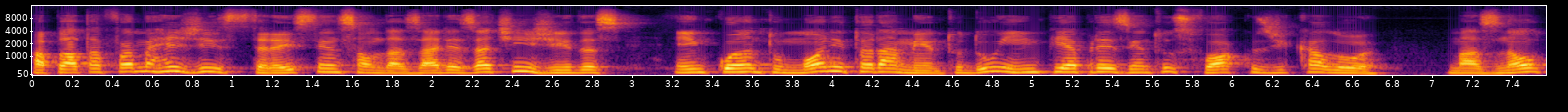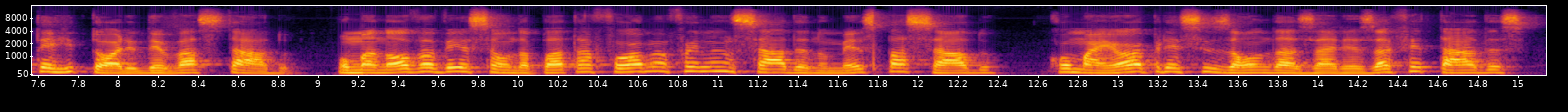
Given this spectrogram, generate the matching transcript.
A plataforma registra a extensão das áreas atingidas, enquanto o monitoramento do INPE apresenta os focos de calor, mas não o território devastado. Uma nova versão da plataforma foi lançada no mês passado, com maior precisão das áreas afetadas,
